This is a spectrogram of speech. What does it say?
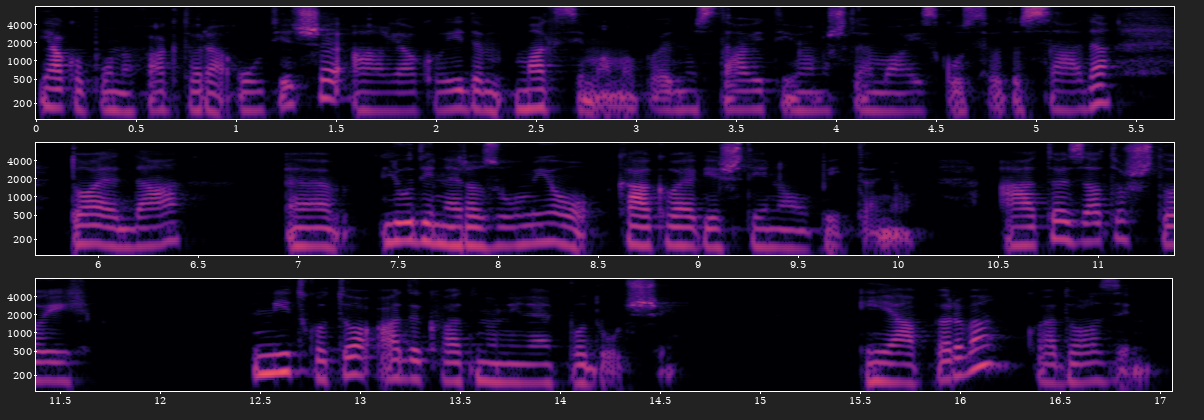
Jako puno faktora utječe, ali ako idem maksimalno pojednostaviti ono što je moje iskustvo do sada, to je da ljudi ne razumiju kakva je vještina u pitanju a to je zato što ih nitko to adekvatno ni ne poduči. I ja prva, koja dolazim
